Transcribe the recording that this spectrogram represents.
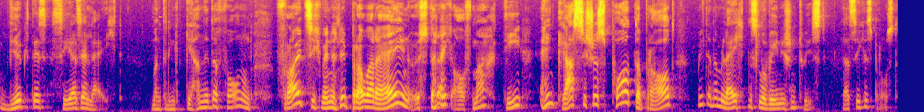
wirkt es sehr, sehr leicht. Man trinkt gerne davon und freut sich, wenn eine Brauerei in Österreich aufmacht, die ein klassisches Porter braut mit einem leichten slowenischen Twist. Herzliches Prost.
